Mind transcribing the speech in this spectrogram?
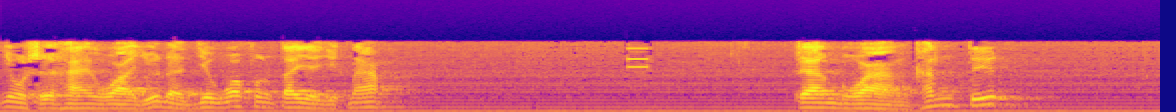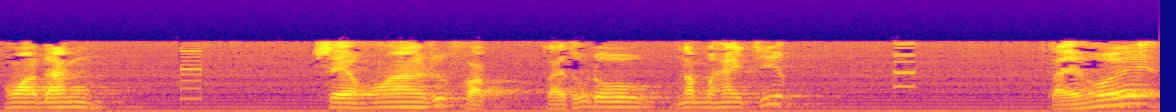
nhưng mà sự hài hòa giữa nền văn hóa phương Tây và Việt Nam. Trang hoàng khánh tiết, hoa đăng, xe hoa rước Phật tại thủ đô 52 chiếc. Tại Huế,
